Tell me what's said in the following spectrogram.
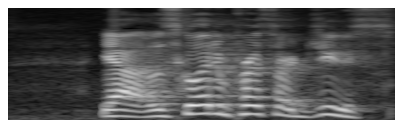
Yeah, let's go ahead and press our juice.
